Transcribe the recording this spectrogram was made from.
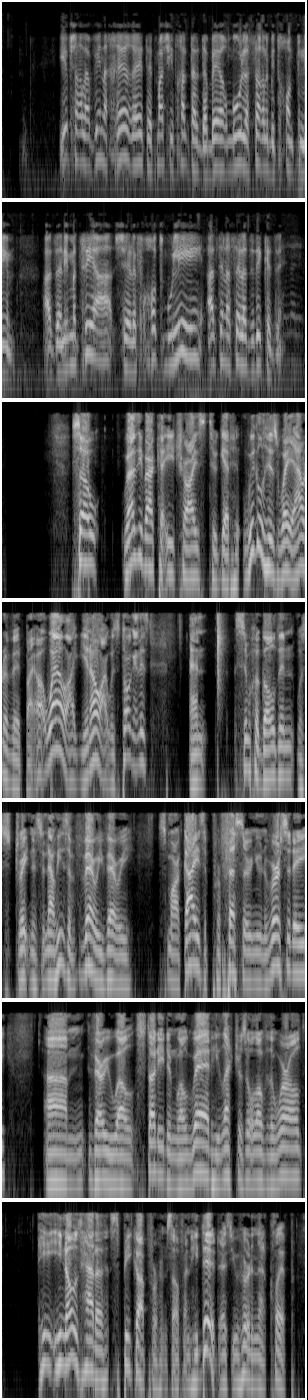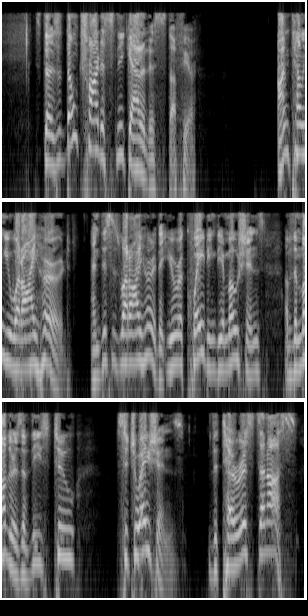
אי אפשר להבין אחרת את מה שהתחלת לדבר מול השר לביטחון פנים. אז אני מציע שלפחות מולי, אל תנסה להצדיק את זה. So Razi Barkai tries to get wiggle his way out of it by, oh, well, I, you know, I was talking this, and Simcha Goldin was straight his. Now he's a very, very smart guy. He's a professor in university, um, very well studied and well read. He lectures all over the world. He he knows how to speak up for himself, and he did, as you heard in that clip. Does don't try to sneak out of this stuff here. I'm telling you what I heard, and this is what I heard that you're equating the emotions of the mothers of these two situations, the terrorists and us.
